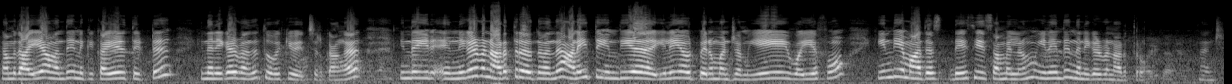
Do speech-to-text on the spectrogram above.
நமது ஐயா வந்து இன்னைக்கு கையெழுத்திட்டு இந்த நிகழ்வை வந்து துவக்கி வச்சுருக்காங்க. இந்த இ- நிகழ்வை நடத்துறது வந்து அனைத்து இந்திய இளையோர் பெருமன்றம் ஏஐஒய்எஃப்பும் இந்திய மாத தேசிய சம்மேளனமும் இணைந்து இந்த நிகழ்வை நடத்துகிறோம் நன்றி.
